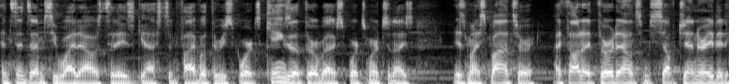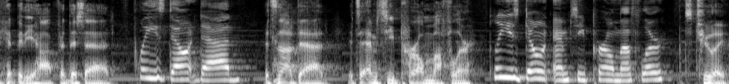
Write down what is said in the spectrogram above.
And since MC White Owl is today's guest and 503 Sports, Kings of the Throwback Sports Merchandise, is my sponsor, I thought I'd throw down some self generated hippity hop for this ad. Please don't, Dad. It's not Dad, it's MC Pearl Muffler. Please don't, MC Pearl Muffler. It's too late.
